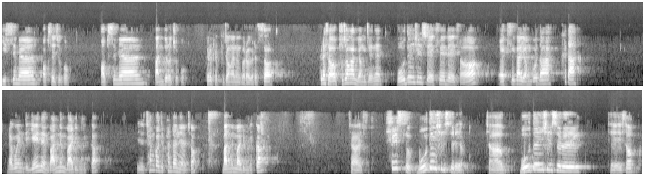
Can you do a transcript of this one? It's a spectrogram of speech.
있으면 없애주고 없으면 만들어주고 그렇게 부정하는 거라 그랬어. 그래서 부정한 명제는 모든 실수 x에 대해서 x가 0보다 크다 라고 했는데 얘는 맞는 말입니까? 이제 참거짓 판단해야죠. 맞는 말입니까? 자, 실수, 모든 실수래요. 자, 모든 실수를 대해서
